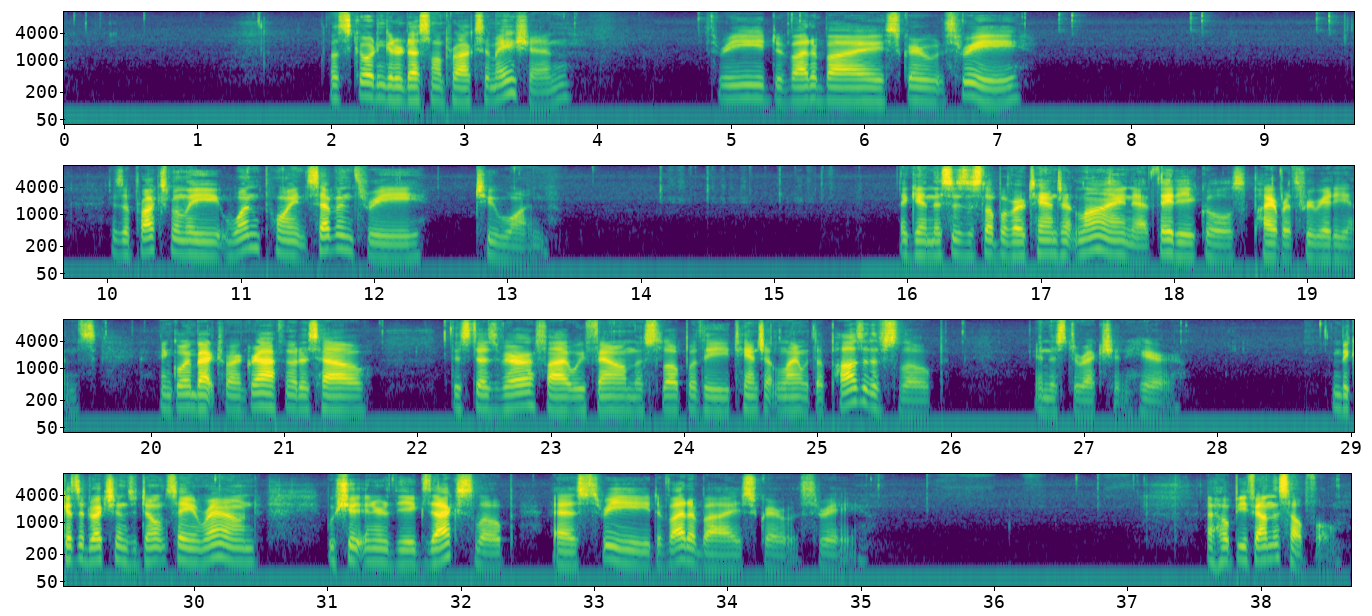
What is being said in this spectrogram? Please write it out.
Let's go ahead and get a decimal approximation. 3 divided by square root 3 is approximately 1.7321. Again, this is the slope of our tangent line at theta equals pi over 3 radians. And going back to our graph, notice how this does verify we found the slope of the tangent line with a positive slope in this direction here. And because the directions don't say round, we should enter the exact slope as 3 divided by square root 3. I hope you found this helpful.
